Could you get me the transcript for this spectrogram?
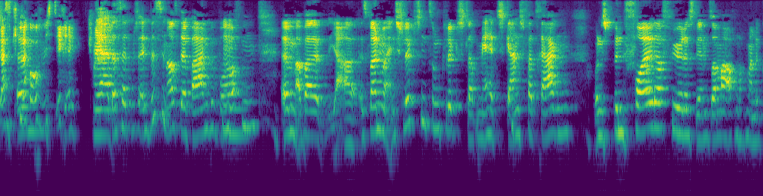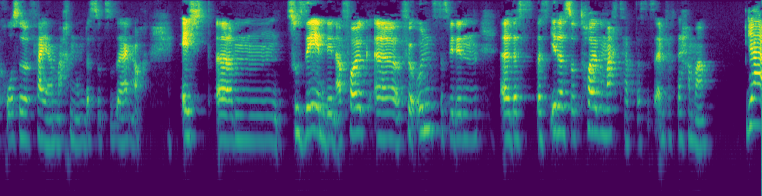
Das glaube ich direkt. Ja, das hat mich ein bisschen aus der Bahn geworfen. Mhm. Ähm, aber ja, es war nur ein Schlückchen zum Glück. Ich glaube, mehr hätte ich gar nicht vertragen. Und ich bin voll dafür, dass wir im Sommer auch nochmal eine große Feier machen, um das sozusagen auch echt ähm, zu sehen, den Erfolg äh, für uns, dass wir den, äh, dass, dass ihr das so toll gemacht habt. Das ist einfach der Hammer. Ja,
